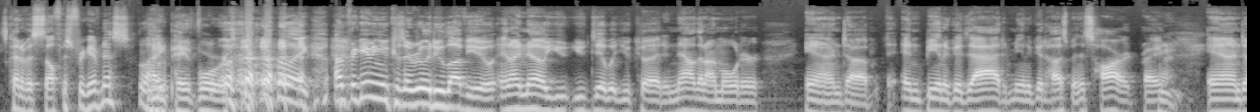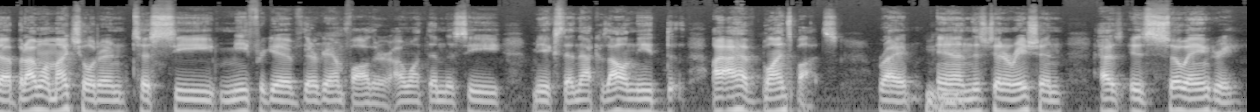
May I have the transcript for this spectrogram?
it's kind of a selfish forgiveness I'm going like to pay it forward. like I'm forgiving you because I really do love you, and I know you you did what you could. And now that I'm older, and uh, and being a good dad and being a good husband, it's hard, right? Right. And uh, but I want my children to see me forgive their grandfather. I want them to see me extend that because I'll need. I, I have blind spots, right? And this generation has is so angry.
